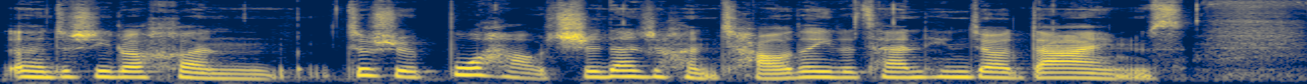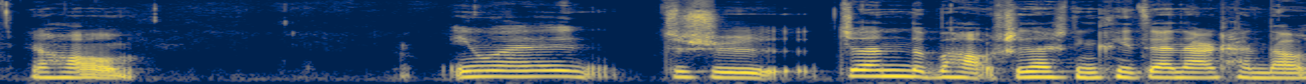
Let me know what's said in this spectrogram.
呃，就是一个很就是不好吃但是很潮的一个餐厅叫 Dimes，然后。因为就是真的不好吃，但是你可以在那儿看到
